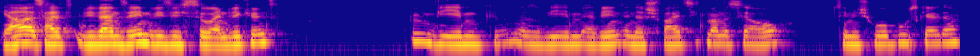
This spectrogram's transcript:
Ja, es ist halt, wir werden sehen, wie sich so entwickelt. Wie eben, also wie eben erwähnt, in der Schweiz sieht man das ja auch. Ziemlich hohe Bußgelder.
